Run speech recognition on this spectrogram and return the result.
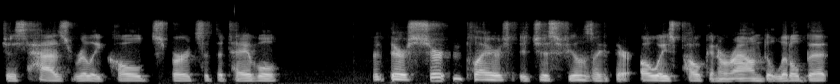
just has really cold spurts at the table. But there are certain players, it just feels like they're always poking around a little bit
